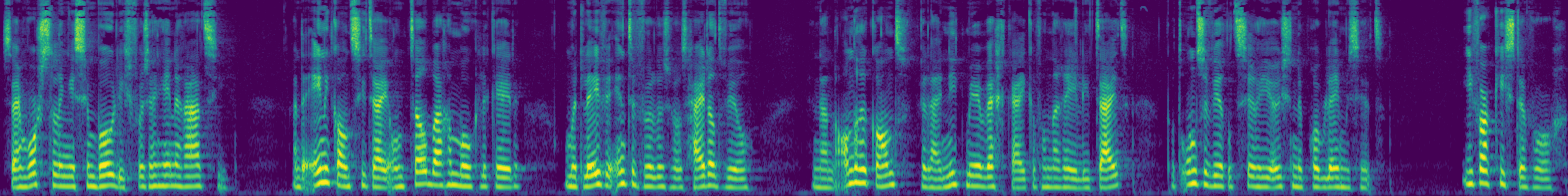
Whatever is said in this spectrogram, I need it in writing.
Zijn worsteling is symbolisch voor zijn generatie. Aan de ene kant ziet hij ontelbare mogelijkheden om het leven in te vullen zoals hij dat wil. En aan de andere kant wil hij niet meer wegkijken van de realiteit dat onze wereld serieus in de problemen zit. Ivar kiest ervoor,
